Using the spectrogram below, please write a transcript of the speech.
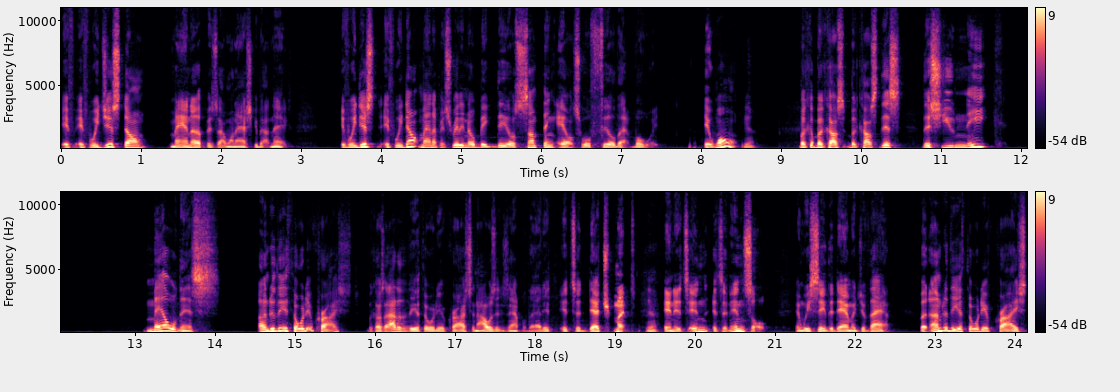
if if we just don't man up, as I want to ask you about next, if we just if we don't man up, it's really no big deal. Something else will fill that void. It won't. Yeah. Because because because this this unique maleness under the authority of Christ, because out of the authority of Christ, and I was an example of that, it, it's a detriment yeah. and it's in it's an insult, and we see the damage of that. But under the authority of Christ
